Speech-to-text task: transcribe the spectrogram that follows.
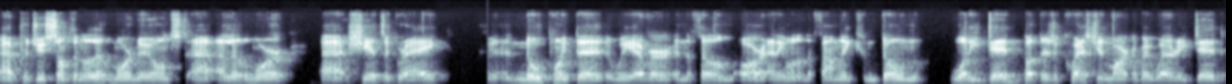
uh, produce something a little more nuanced, uh, a little more uh, shades of grey no point that we ever in the film or anyone in the family condone what he did, but there's a question mark about whether he did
